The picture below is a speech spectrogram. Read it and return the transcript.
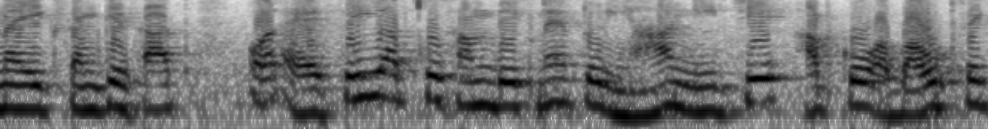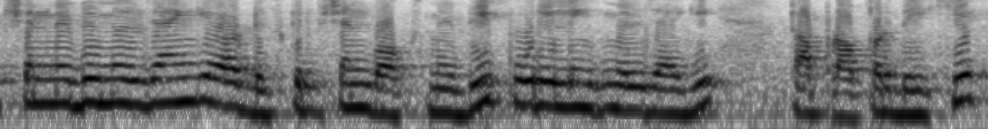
नए एक सम के साथ। और ऐसे ही आपको सम देखना है तो यहाँ नीचे आपको अबाउट सेक्शन में भी मिल जाएँगे और डिस्क्रिप्शन बॉक्स में भी पूरी लिंक मिल जाएगी। तो आप प्रॉपर देखिए।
